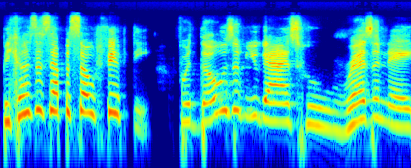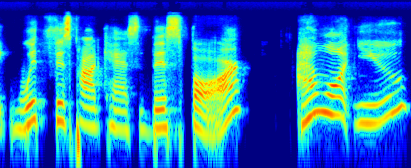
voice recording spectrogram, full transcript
because it's episode 50, for those of you guys who resonate with this podcast this far, I want you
